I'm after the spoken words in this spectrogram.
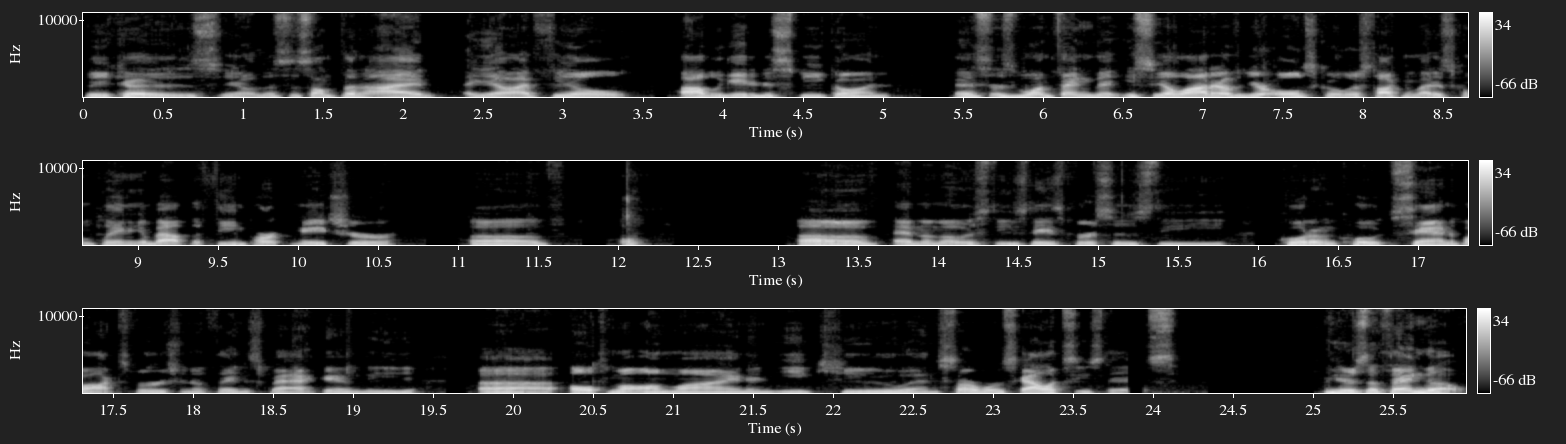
because you know this is something I you know I feel obligated to speak on. This is one thing that you see a lot of your old schoolers talking about is complaining about the theme park nature of of MMOs these days versus the quote unquote sandbox version of things back in the uh, Ultima Online and EQ and Star Wars Galaxies days. Here's the thing though,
